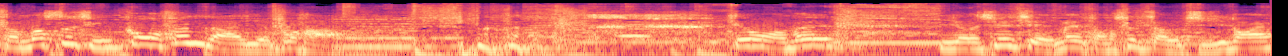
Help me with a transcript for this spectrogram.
什么事情过分了也不好，跟我们有些姐妹总是走极端，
